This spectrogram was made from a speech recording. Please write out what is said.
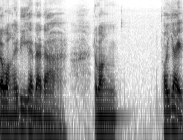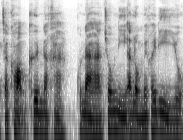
ระวังให้ดีแคนาดา ระวัง เพราะใหญ่จะของขึ้นนะคะ คุณนาช่วงนี้อารมณ์ไม่ค่อยดีอยู่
